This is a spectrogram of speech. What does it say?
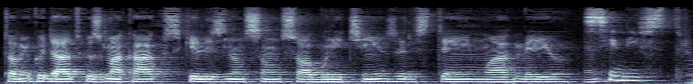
tome cuidado com os macacos, que eles não são só bonitinhos, eles têm um ar meio né? sinistro.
